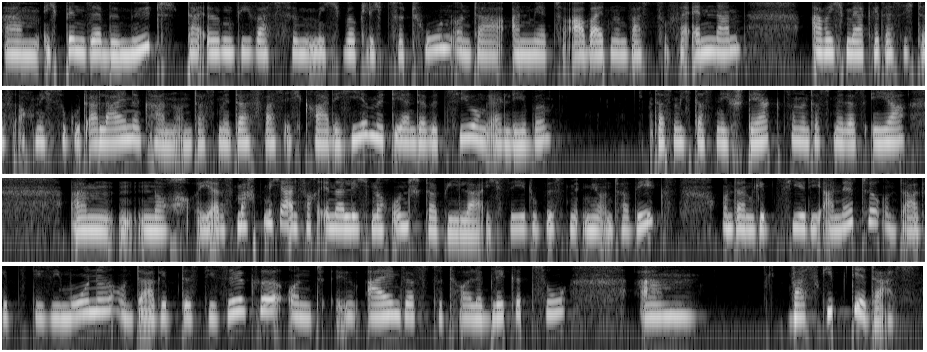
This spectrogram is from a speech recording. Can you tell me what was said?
ähm, ich bin sehr bemüht, da irgendwie was für mich wirklich zu tun und da an mir zu arbeiten und was zu verändern. Aber ich merke, dass ich das auch nicht so gut alleine kann und dass mir das, was ich gerade hier mit dir in der Beziehung erlebe, dass mich das nicht stärkt, sondern dass mir das eher ähm, noch, ja, das macht mich einfach innerlich noch unstabiler. Ich sehe, du bist mit mir unterwegs und dann gibt's hier die Annette und da gibt's die Simone und da gibt es die Silke und allen wirfst du tolle Blicke zu. Ähm, was gibt dir das?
